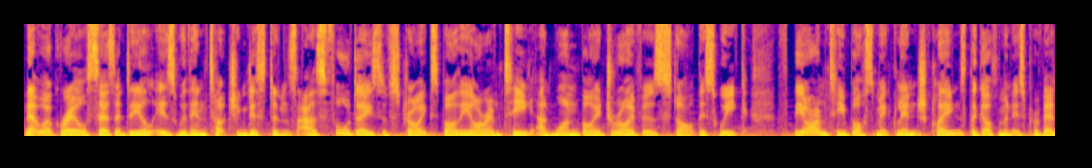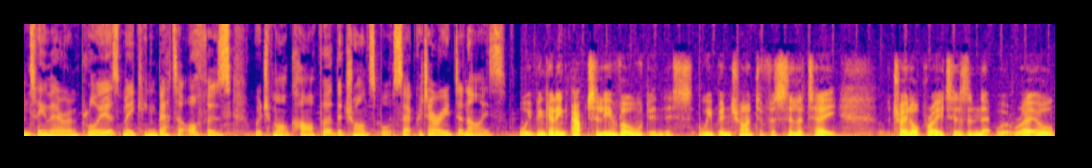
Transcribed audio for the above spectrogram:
Network Rail says a deal is within touching distance as four days of strikes by the RMT and one by drivers start this week. The RMT boss Mick Lynch claims the government is preventing their employers making better offers, which Mark Harper, the Transport Secretary, denies. We've been getting absolutely involved in this. We've been trying to facilitate train operators and Network Rail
